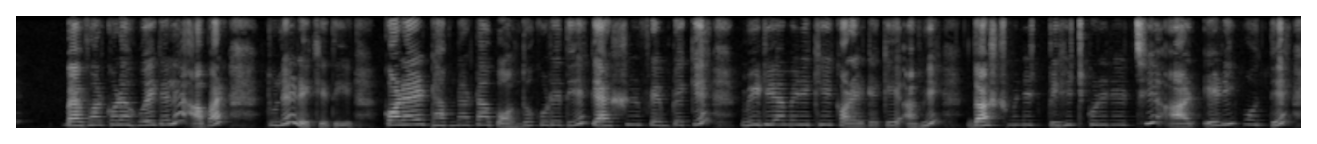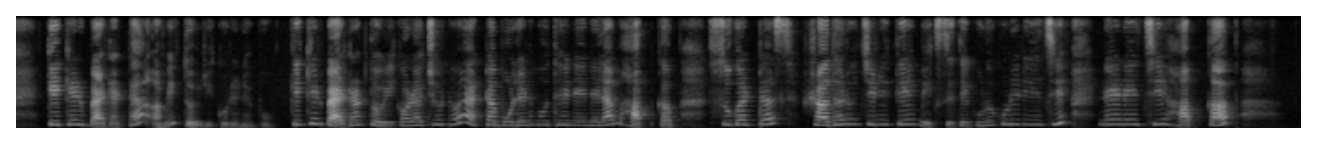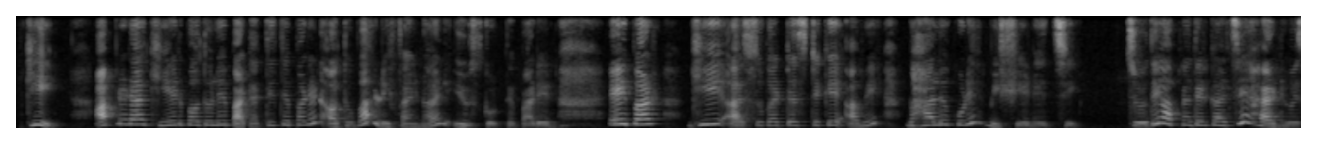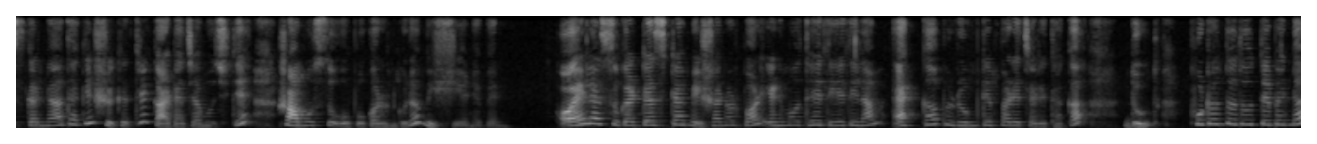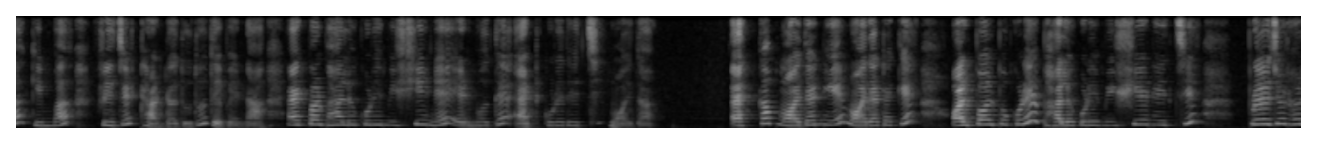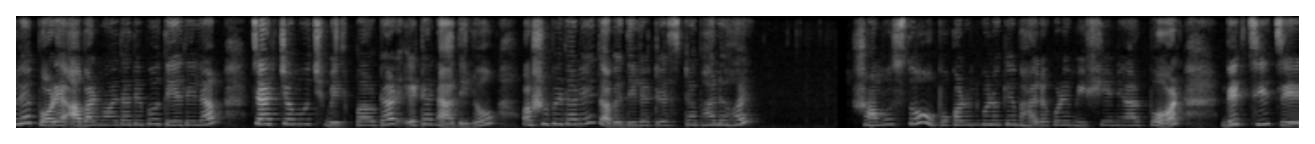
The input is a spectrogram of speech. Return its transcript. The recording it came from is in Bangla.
ব্যবহার করা হয়ে গেলে আবার তুলে রেখে দিই। কড়াইয়ের ঢাকনাটা বন্ধ করে দিয়ে গ্যাসের ফ্লেমটাকে মিডিয়ামে রেখে কড়াইটাকে আমি দশ মিনিট প্রিহিট করে নিচ্ছি আর এরই মধ্যে কেকের ব্যাটারটা আমি তৈরি করে নেব। কেকের ব্যাটার তৈরি করার জন্য একটা বোলের মধ্যে নিয়ে নিলাম হাফ কাপ সুগার ডাস্ট, সাধারণ চিনিকে মিক্সিতে গুঁড়ো করে নিয়েছি। নিয়ে নিয়েছি হাফ কাপ ঘি। আপনারা ঘিয়ের বদলে বাটার দিতে পারেন অথবা রিফাইন অয়েল ইউজ করতে পারেন। এইবার ঘি আর সুগার ডাস্টটাকে আমি ভালো করে মিশিয়ে নিচ্ছি। যদি আপনাদের কাছে হ্যান্ড হুইস্কার না থাকে, সেক্ষেত্রে কাঁটা চামচ দিয়ে সমস্ত উপকরণগুলো মিশিয়ে নেবেন। অয়েল আর সুগার ডাস্টটা মেশানোর পর এর মধ্যে দিয়ে দিলাম এক কাপ রুম টেম্পারেচারে থাকা দুধ। ফুটন্ত দুধ দেবেন না কিংবা ফ্রিজের ঠান্ডা দুধও দেবেন না। একবার ভালো করে মিশিয়ে নিয়ে এর মধ্যে অ্যাড করে দিচ্ছি ময়দা। এক কাপ ময়দা নিয়ে ময়দাটাকে অল্প অল্প করে ভালো করে মিশিয়ে নিচ্ছি। প্রয়োজন হলে পরে আবার ময়দা দেব, দিয়ে দিলাম চার চামচ মিল্ক পাউডার এটা না দিলেও অসুবিধা নেই, তবে দিলে টেস্টটা ভালো হয়। সমস্ত উপকরণগুলোকে ভালো করে মিশিয়ে নেওয়ার পর দেখছি যে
